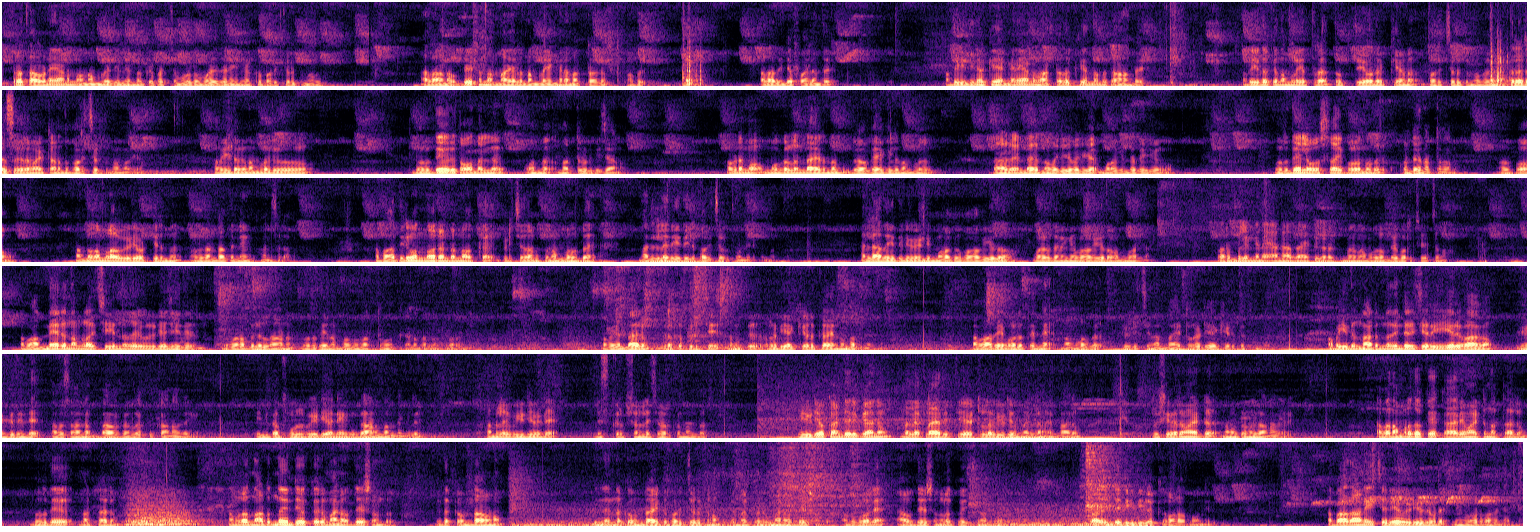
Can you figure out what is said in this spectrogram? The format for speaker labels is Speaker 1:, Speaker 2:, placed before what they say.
Speaker 1: എത്ര തവണയാണെന്നോ നമ്മൾ ഇതിൽ നിന്നൊക്കെ പച്ചമുളകും വഴുതനയും ഒക്കെ പറിച്ചെടുക്കുന്നത്? അതാണ് ഉദ്ദേശം നന്നായാലും നമ്മൾ എങ്ങനെ നട്ടാലും അത് അത് അതിന്റെ ഫലം തരും. അപ്പോൾ ഇതിനൊക്കെ എങ്ങനെയാണ് നട്ടതൊക്കെ എന്നൊന്ന് കാണണ്ടേ? അപ്പോൾ ഇതൊക്കെ നമ്മൾ എത്ര തൃപ്തിയോടെയൊക്കെയാണ് പറിച്ചെടുക്കുന്നത്? എത്ര രസകരമായിട്ടാണ് ഇത് പറിച്ചെടുക്കുന്നത് അറിയാം. അപ്പോൾ ഇതൊക്കെ നമ്മളൊരു വെറുതെ ഒരു തോന്നലിന് വന്ന് നട്ടുപിടിപ്പിച്ചാണ് അവിടെ മുകളിലുണ്ടായിരുന്ന ഗ്രോ ബാഗിൽ നമ്മൾ താഴെ ഉണ്ടായിരുന്ന വലിയ വലിയ മുളകിന്റെ തൈകളും വെറുതെ ലോസായി പോകുന്നത് കൊണ്ടുപോയി നട്ടതാണ്. അതിപ്പോൾ അന്ന് നമ്മൾ ആ വീഡിയോ ഇട്ടിരുന്ന് അത് കണ്ടാൽ തന്നെ നമുക്ക് മനസ്സിലാവും. അപ്പോൾ അതിൽ ഒന്നോ രണ്ടെണ്ണോ ഒക്കെ പിടിച്ചതാണ് ഇപ്പോൾ നമ്മളിവിടെ നല്ല രീതിയിൽ പറിച്ചെടുത്തുകൊണ്ടിരിക്കുന്നത് അല്ലാതെ ഇതിനു വേണ്ടി മുളക് പാവിയതോ വഴുതനങ്ങ പാവിയതോ ഒന്നുമല്ല. പറമ്പിലിങ്ങനെ അനാഥമായിട്ട് കിടക്കുന്നത് നമ്മൾ കൊണ്ടുപോയി പറിച്ചു വെച്ചതാണ്. അപ്പോൾ അന്നേരം നമ്മളത് ചെയ്യുന്നത് ഒരു വീഡിയോ ചെയ്തിരുന്നു. പറമ്പിലുള്ളതാണ് വെറുതെ നമ്മളൊന്ന് നട്ടു നോക്കുകയാണെന്നുള്ളത് പറഞ്ഞു. അപ്പോൾ എന്തായാലും ഇതൊക്കെ പിടിച്ച് നമുക്ക് റെഡിയാക്കി എടുക്കാം എന്നും പറഞ്ഞിരുന്നു. അപ്പോൾ അതേപോലെ തന്നെ നമ്മളത് പിടിച്ച് നന്നായിട്ട് റെഡിയാക്കി എടുത്തിട്ടുണ്ട്. അപ്പോൾ ഇത് നടുന്നതിന്റെ ഒരു ചെറിയൊരു ഭാഗം നിങ്ങൾക്ക് ഇതിന്റെ അവസാനം ഭാഗങ്ങളിലൊക്കെ കാണാൻ കഴിയും. ഇനിയിപ്പോൾ ഫുൾ വീഡിയോ നിങ്ങൾക്ക് കാണുന്നുണ്ടെങ്കിൽ നമ്മൾ വീഡിയോയുടെ ഡിസ്ക്രിപ്ഷനിൽ ചേർക്കുന്നുണ്ട്. വീഡിയോ കണ്ടിരിക്കാനും നല്ല ക്ലാരിറ്റി ആയിട്ടുള്ള വീഡിയോ ഒന്നല്ല എന്നാലും കൃഷിപരമായിട്ട് നമുക്കൊന്ന് കാണാൻ കഴിയും. അപ്പോൾ നമ്മളിതൊക്കെ കാര്യമായിട്ട് നട്ടാലും വെറുതെ നട്ടാലും നമ്മൾ നടുന്നതിന്റെയൊക്കെ ഒരു മനോദ്ദേശമുണ്ട്. ഇതൊക്കെ ഉണ്ടാവണം. ഇതിൽ നിന്നൊക്കെ ഉണ്ടായിട്ട് പറിച്ചെടുക്കണം എന്നൊക്കെ ഒരു മനോദ്ദേശം അതുപോലെ ആ ഉദ്ദേശങ്ങളൊക്കെ വെച്ച് നോക്കാം അപ്പോൾ അതിന്റെ രീതിയിലൊക്കെ വളർന്നു വളർന്നുകൊണ്ടിരിക്കും. അപ്പോൾ അതാണ് ഈ ചെറിയ വീഡിയോയിലൂടെ നിങ്ങളോട് പറഞ്ഞത്.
